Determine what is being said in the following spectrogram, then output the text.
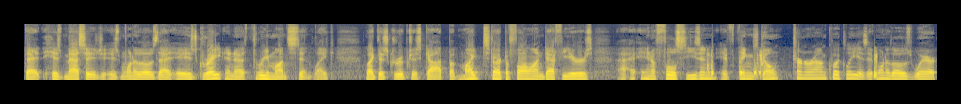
that his message is one of those that is great in a three month stint, like like this group just got, but might start to fall on deaf ears uh, in a full season if things don't turn around quickly? Is it one of those where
